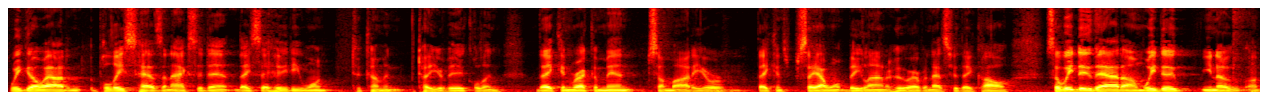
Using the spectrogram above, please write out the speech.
we go out and the police has an accident. They say, who do you want to come and tow your vehicle? And they can recommend somebody or they can say, I want Beeline or whoever, and that's who they call. So we do that. Um, we do, you know, uh,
